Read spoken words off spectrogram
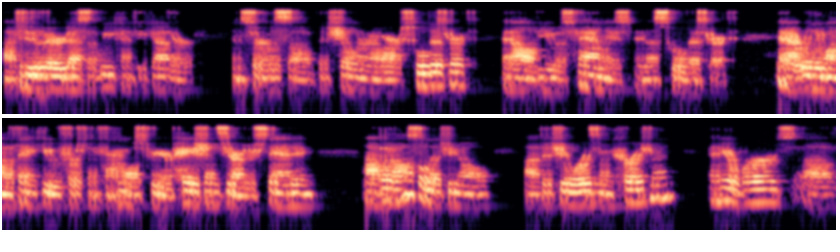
uh, to do the very best that we can together in service of the children of our school district and all of you as families in the school district. And I really want to thank you first and foremost for your patience, your understanding, uh, but also let you know uh, that your words of encouragement and your words of,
